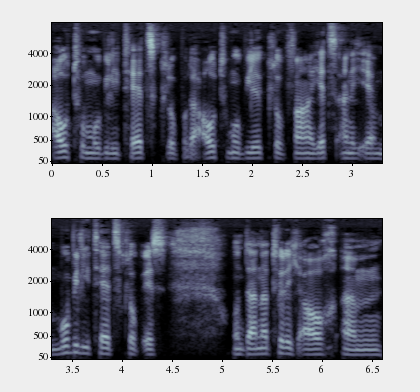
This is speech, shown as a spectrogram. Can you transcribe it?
Automobilitätsclub oder Automobilclub war, jetzt eigentlich eher Mobilitätsclub ist und dann natürlich auch ähm,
